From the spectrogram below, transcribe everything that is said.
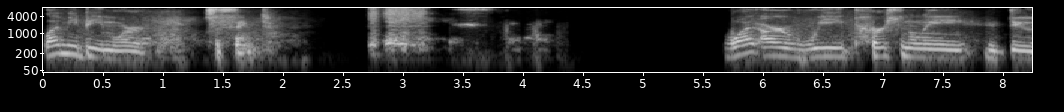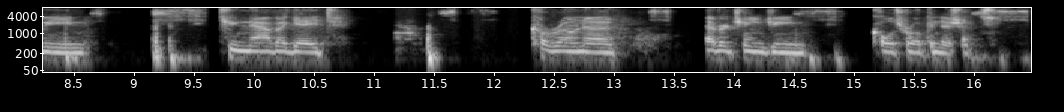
let me be more succinct what are we personally doing to navigate corona ever changing cultural conditions?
